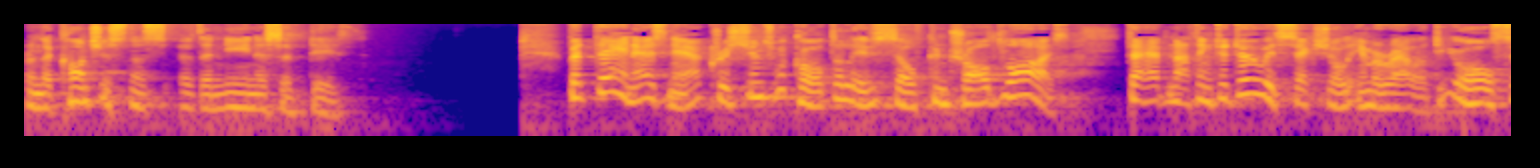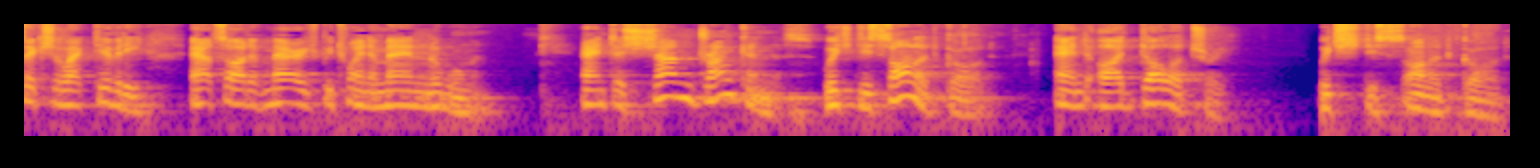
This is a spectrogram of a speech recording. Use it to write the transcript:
from the consciousness of the nearness of death. But then, as now, Christians were called to live self controlled lives, to have nothing to do with sexual immorality or sexual activity outside of marriage between a man and a woman, and to shun drunkenness, which dishonoured God, and idolatry, which dishonoured God.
